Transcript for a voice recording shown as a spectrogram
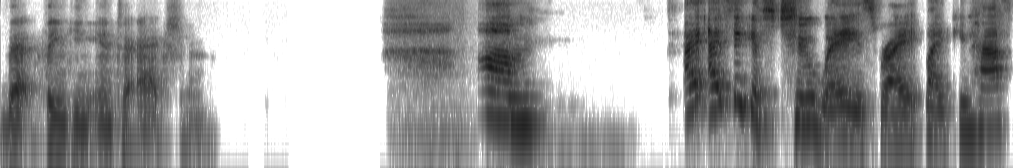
that thinking into action? Um, I, I think it's two ways, right? Like you have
